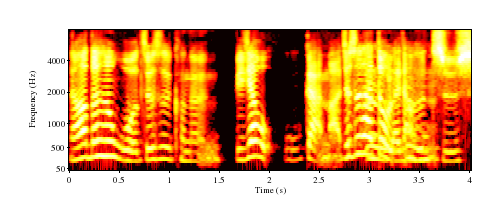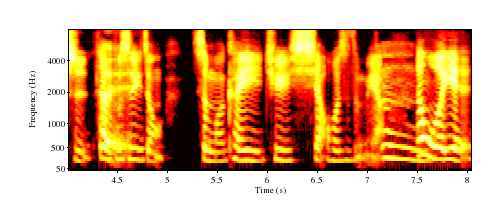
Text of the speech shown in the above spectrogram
然后但是我就是可能比较无感嘛，就是他对我来讲是知识，嗯嗯，它不是一种什么可以去笑或是怎么样，嗯，那我也。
